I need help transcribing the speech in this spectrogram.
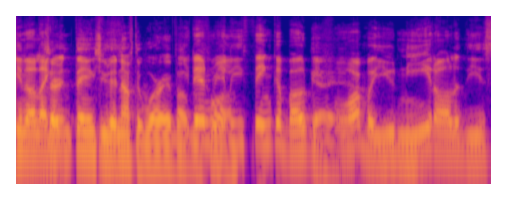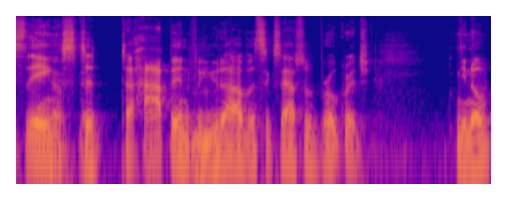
you know, like certain things you didn't have to worry about. You didn't before. really think about before, yeah, yeah. but you need all of these things yep, to yep. to happen for mm-hmm. you to have a successful brokerage. You know,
